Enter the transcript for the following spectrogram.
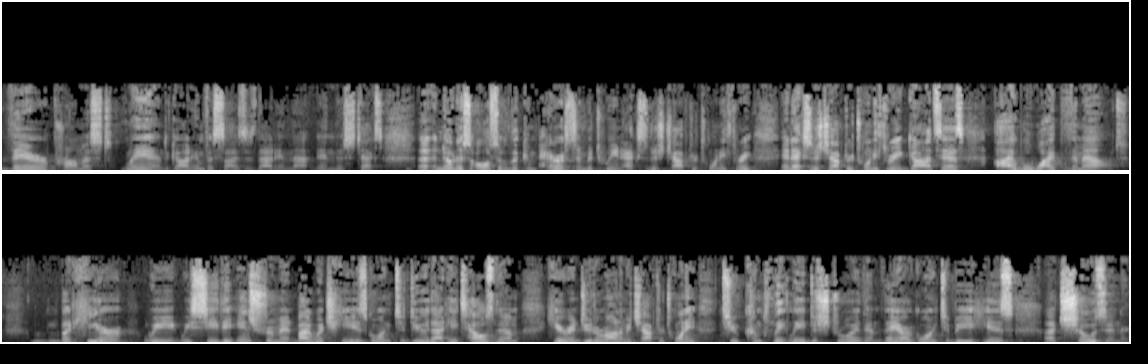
their promised land. God emphasizes that in that in this text. Uh, notice also the comparison between Exodus chapter 23. In Exodus chapter 23, God says, "I will wipe them out." But here we, we see the instrument by which he is going to do that. He tells them here in Deuteronomy chapter 20 to completely destroy them. They are going to be his uh, chosen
